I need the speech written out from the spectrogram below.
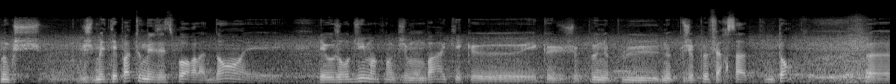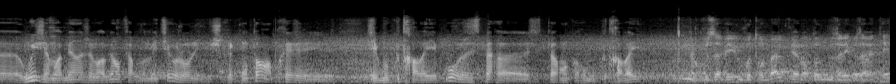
donc je, je mettais pas tous mes espoirs là-dedans. Et, et aujourd'hui, maintenant que j'ai mon bac et que, et que je peux ne plus, je peux faire ça tout le temps. Euh, oui, j'aimerais bien, j'aimerais bien en faire mon métier aujourd'hui. Je serais content. Après, j'ai beaucoup travaillé pour. J'espère, euh, j'espère encore beaucoup travailler. Donc vous avez eu votre bac, alors donc vous allez vous arrêter?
